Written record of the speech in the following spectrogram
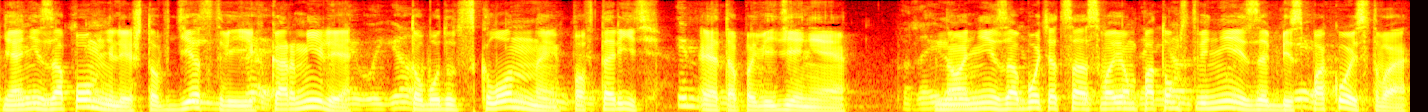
и они запомнили, что в детстве их кормили, то будут склонны повторить это поведение. Но они заботятся о своем потомстве не из-за беспокойства.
